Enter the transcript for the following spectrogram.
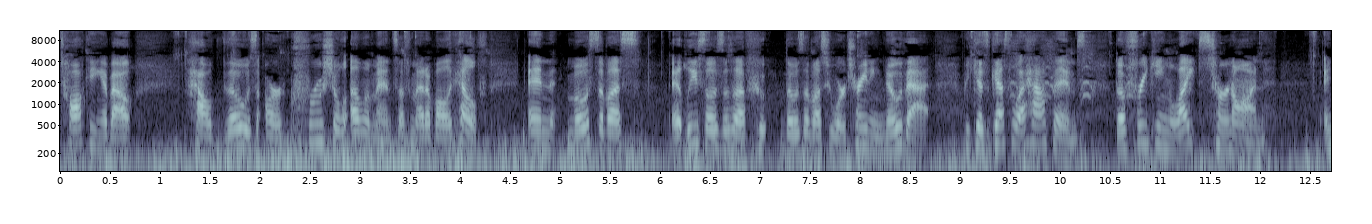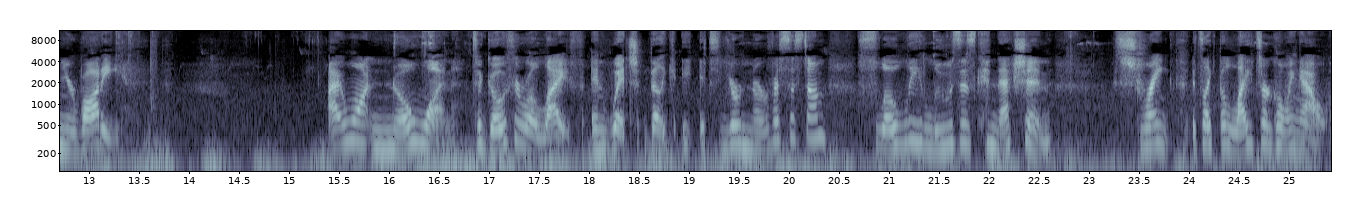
talking about how those are crucial elements of metabolic health. And most of us, at least those of us who, those of us who are training, know that because guess what happens? The freaking lights turn on in your body I want no one to go through a life in which the, like it's your nervous system slowly loses connection, strength. It's like the lights are going out.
